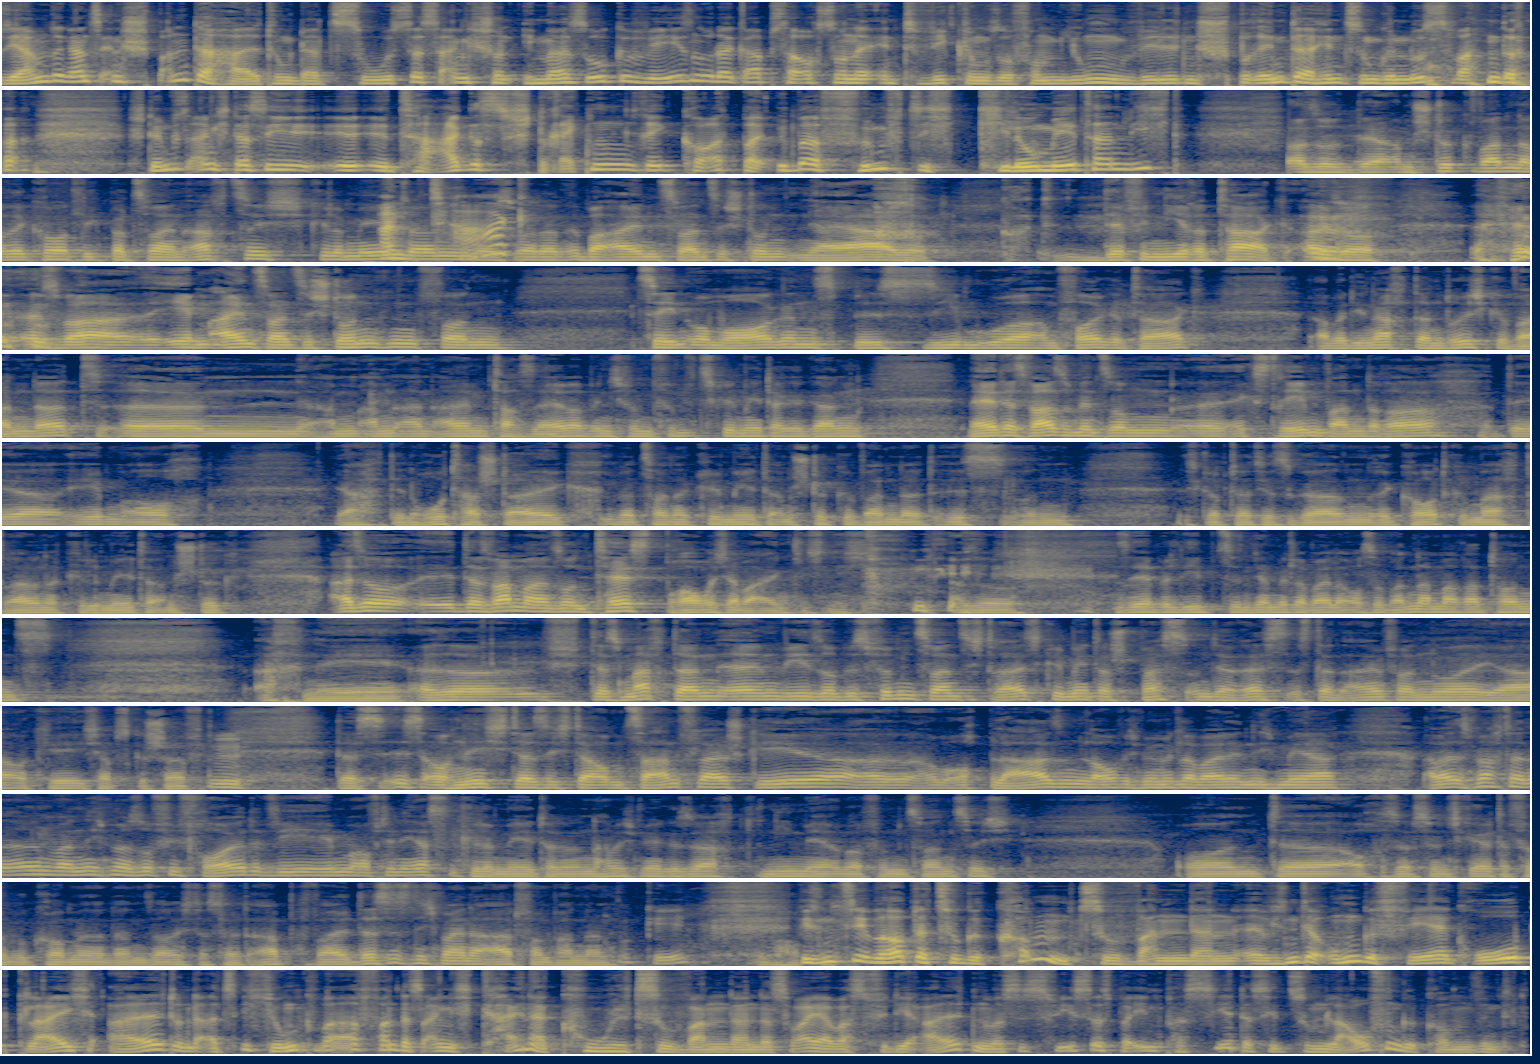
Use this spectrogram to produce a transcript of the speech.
Sie haben eine ganz entspannte Haltung dazu. Ist das eigentlich schon immer so gewesen oder gab es da auch so eine Entwicklung, so vom jungen, wilden Sprinter hin zum Genusswanderer? Stimmt es eigentlich, dass Sie äh, Tagesstreckenrekord bei über 50 Kilometern liegt? Also der am Stück Wanderrekord liegt bei 82 Kilometern. Am Tag? Das war dann über 21 Stunden. Ja, ja, also Gott. definiere Tag. Also es war eben 21 Stunden von 10 Uhr morgens bis 7 Uhr am Folgetag. Aber die Nacht dann durchgewandert. Ähm, am, am, an einem Tag selber bin ich 55 Kilometer gegangen. Nee, das war so mit so einem äh, Extremwanderer, der eben auch ja, den Rothaarsteig über 200 Kilometer am Stück gewandert ist und ich glaube, der hat jetzt sogar einen Rekord gemacht, 300 Kilometer am Stück. Also äh, das war mal so ein Test, brauche ich aber eigentlich nicht. Also sehr beliebt sind ja mittlerweile auch so Wandermarathons. Ach nee, also das macht dann irgendwie so bis 25, 30 Kilometer Spaß und der Rest ist dann einfach nur, ja, okay, ich habe es geschafft. Mhm. Das ist auch nicht, dass ich da um Zahnfleisch gehe, aber auch Blasen laufe ich mir mittlerweile nicht mehr. Aber es macht dann irgendwann nicht mehr so viel Freude wie eben auf den ersten Kilometern. Dann habe ich mir gesagt, nie mehr über 25. Und äh, auch selbst wenn ich Geld dafür bekomme, dann sage ich das halt ab, weil das ist nicht meine Art von Wandern. Okay. Überhaupt Wie sind Sie überhaupt dazu gekommen zu wandern? Äh, wir sind ja ungefähr grob gleich alt und als ich jung war, fand das eigentlich keiner cool zu wandern. Das war ja was für die Alten. Was ist, wie ist das bei Ihnen passiert, dass Sie zum Laufen gekommen sind?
